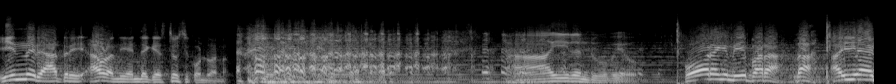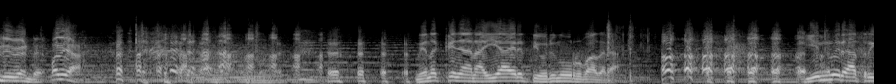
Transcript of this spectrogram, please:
ഇന്ന് രാത്രി അവളെ നീ എന്റെ ഗസ്റ്റ് ഹൗസിൽ കൊണ്ടുവരണം. ആയിരം രൂപയോ? പോരെങ്കിൽ നീ പറ. അയ്യായിരം രൂപയുണ്ട്. മതിയാ. നിനക്ക് ഞാൻ അയ്യായിരത്തി ഒരുന്നൂറ് രൂപ തരാം. ഇന്ന് രാത്രി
